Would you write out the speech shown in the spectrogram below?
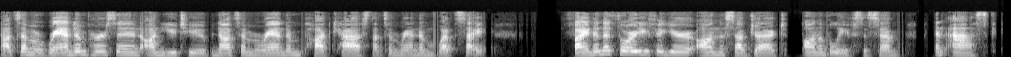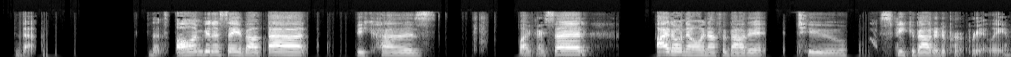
not some random person on YouTube, not some random podcast, not some random website. Find an authority figure on the subject, on the belief system, and ask them. That's all I'm going to say about that because, like I said, I don't know enough about it to speak about it appropriately.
